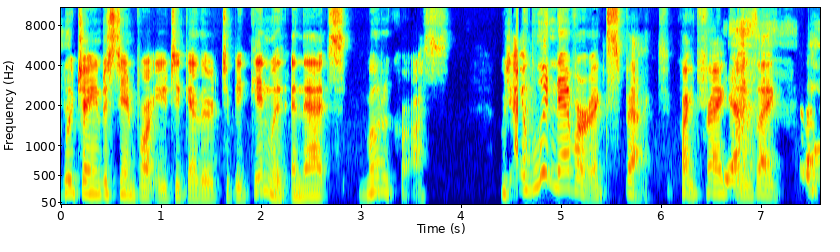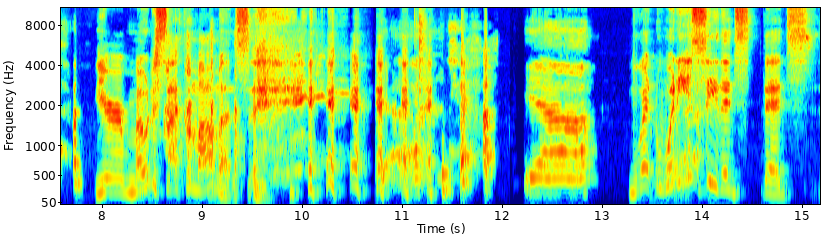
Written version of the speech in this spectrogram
which I understand brought you together to begin with, and that's motocross which I would never expect, quite frankly. Yeah. It's like you're motorcycle mamas. yeah. yeah. What what yeah. do you see that's that's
